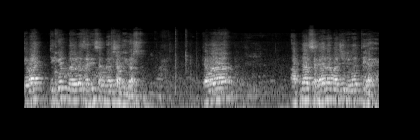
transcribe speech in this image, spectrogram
तेव्हा तिकीट मिळवण्यासाठी संघर्ष अधिक असतो. त्यामुळं आपल्या सगळ्यांना माझी विनंती आहे.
